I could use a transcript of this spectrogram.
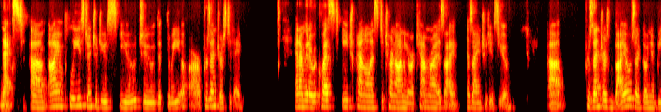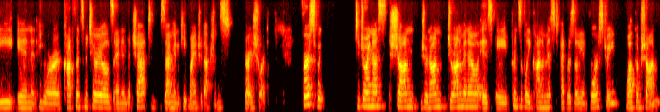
Next, um, I am pleased to introduce you to the three of our presenters today. And I'm going to request each panelist to turn on your camera as I as I introduce you. Uh, presenters bios are going to be in your conference materials and in the chat. So I'm going to keep my introductions very short. First, we, to join us. Sean Geron- Geronimo is a principal economist at Resilient Forestry. Welcome, Sean.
